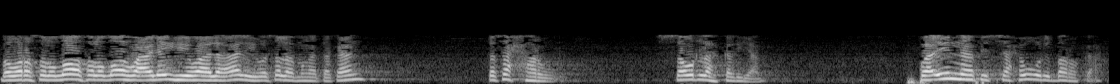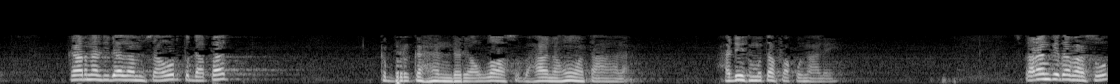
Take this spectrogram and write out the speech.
bahwa Rasulullah sallallahu alaihi wasallam mengatakan tasahharu sahurlah kalian. Fa inna fis sahur barakah. Karena di dalam sahur terdapat keberkahan dari Allah Subhanahu wa taala. Hadis muttafaqun alaih. Sekarang kita masuk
